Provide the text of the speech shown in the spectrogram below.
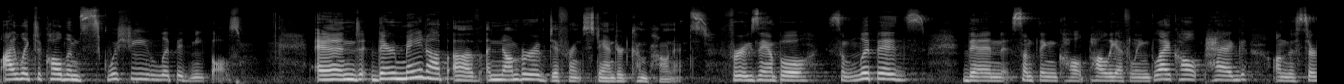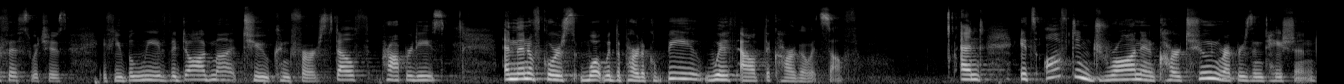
I like to call them squishy lipid meatballs. And they're made up of a number of different standard components. For example, some lipids, then something called polyethylene glycol, PEG, on the surface, which is, if you believe the dogma, to confer stealth properties. And then, of course, what would the particle be without the cargo itself? And it's often drawn in cartoon representation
